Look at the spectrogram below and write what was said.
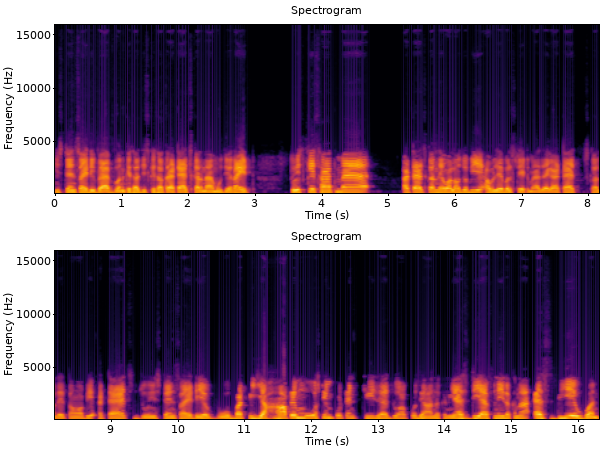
इंस्टेंस आईडी वेब वन के साथ, जिसके साथ अटैच करना है मुझे राइट तो इसके साथ मैं अटैच करने वाला हूँ जब ये अवेलेबल स्टेट में आ जाएगा। अटैच कर देता हूँ अभी अटैच जो इंस्टेंस आईडी है वो। बट यहाँ पे मोस्ट इंपॉर्टेंट चीज़ है जो आपको ध्यान रखनी है एसडीएफ नहीं रखना एस डी ए वन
